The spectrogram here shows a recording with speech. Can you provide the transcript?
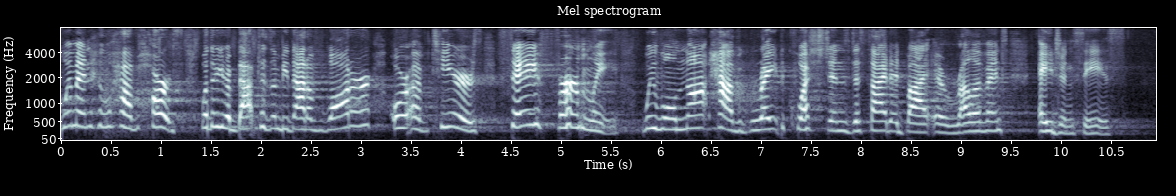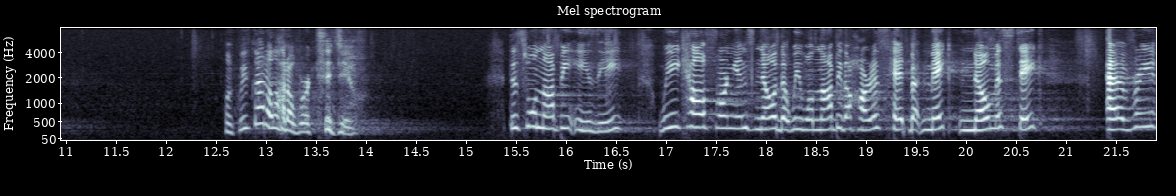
women who have hearts, whether your baptism be that of water or of tears, say firmly, we will not have great questions decided by irrelevant agencies. Look, we've got a lot of work to do. This will not be easy. We Californians know that we will not be the hardest hit, but make no mistake, every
